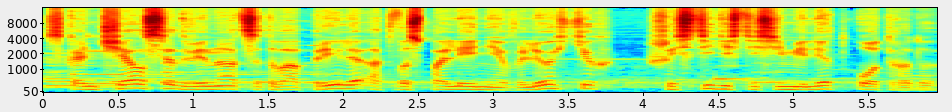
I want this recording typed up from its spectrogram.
скончался 12 апреля от воспаления в легких 67 лет от роду.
